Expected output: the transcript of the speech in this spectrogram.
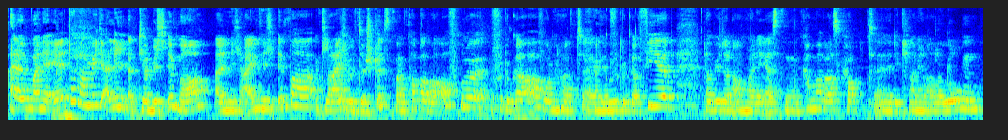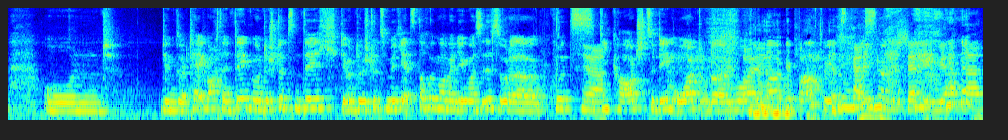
Also meine Eltern haben mich eigentlich, die haben mich immer, eigentlich eigentlich immer gleich unterstützt. Mein Papa war auch früher Fotograf und hat äh, fotografiert. Da habe ich dann auch meine ersten Kameras gehabt, äh, die kleinen analogen. Und die haben gesagt, hey, mach dein Ding, wir unterstützen dich. Die unterstützen mich jetzt noch immer, wenn irgendwas ist oder kurz ja. die Couch zu dem Ort oder wo auch immer gebracht wird. Das kann ich nur bestätigen. Wir hatten da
